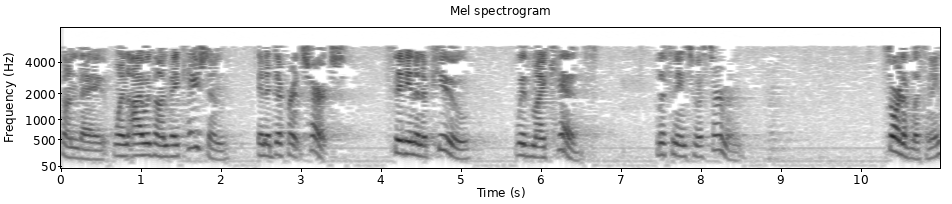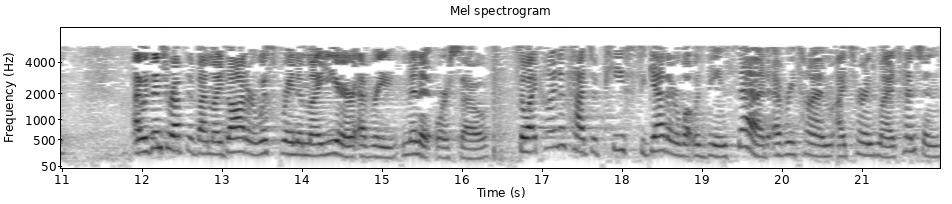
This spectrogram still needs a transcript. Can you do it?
Sunday when I was on vacation in a different church sitting in a pew with my kids, listening to a sermon. Sort of listening. I was interrupted by my daughter whispering in my ear every minute or so, so I kind of had to piece together what was being said every time I turned my attention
